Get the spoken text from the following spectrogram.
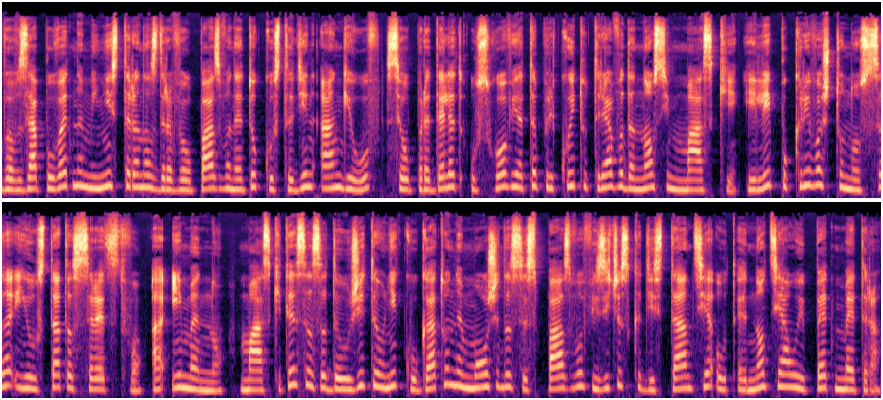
В заповед на министра на здравеопазването Костадин Ангелов се определят условията, при които трябва да носим маски или покриващо носа и устата средство, а именно маските са задължителни, когато не може да се спазва физическа дистанция от 1,5 метра.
